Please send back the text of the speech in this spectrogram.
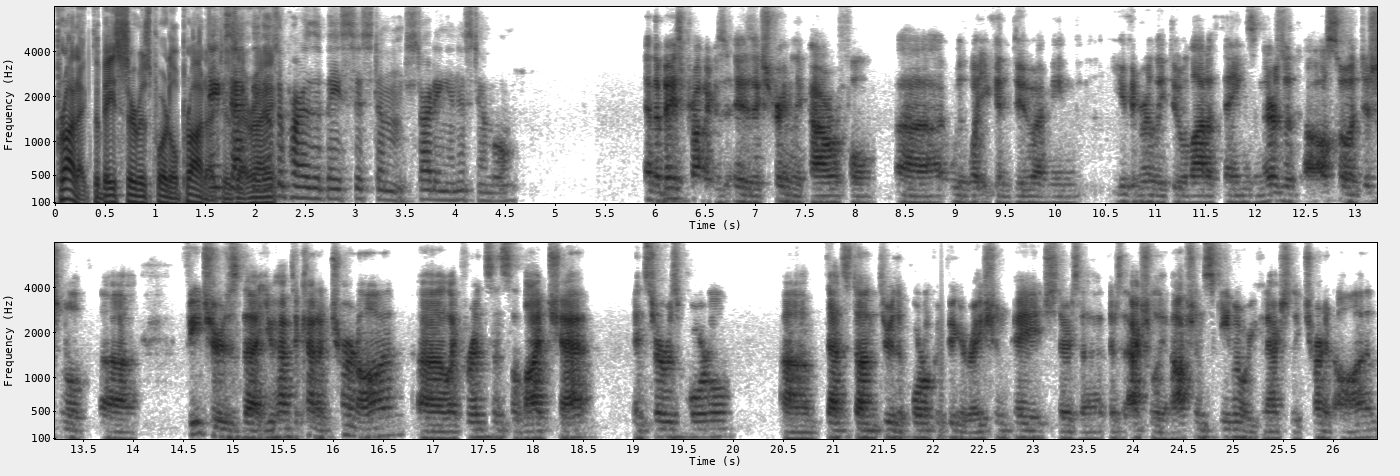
product, the base service portal product. Exactly. Is that right? Those are part of the base system starting in Istanbul. And the base product is, is extremely powerful uh, with what you can do. I mean, you can really do a lot of things. And there's a, also additional uh, features that you have to kind of turn on, uh, like for instance, the live chat in Service Portal. Um, that's done through the portal configuration page. There's a there's actually an option schema where you can actually turn it on.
